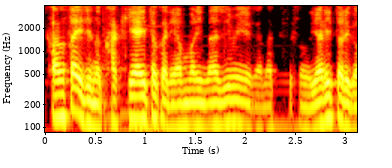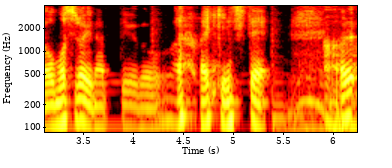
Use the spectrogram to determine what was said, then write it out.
関西人の掛け合いとかにあんまり馴染みがなくてそのやり取りが面白いなっていうのを 拝見してああれ？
